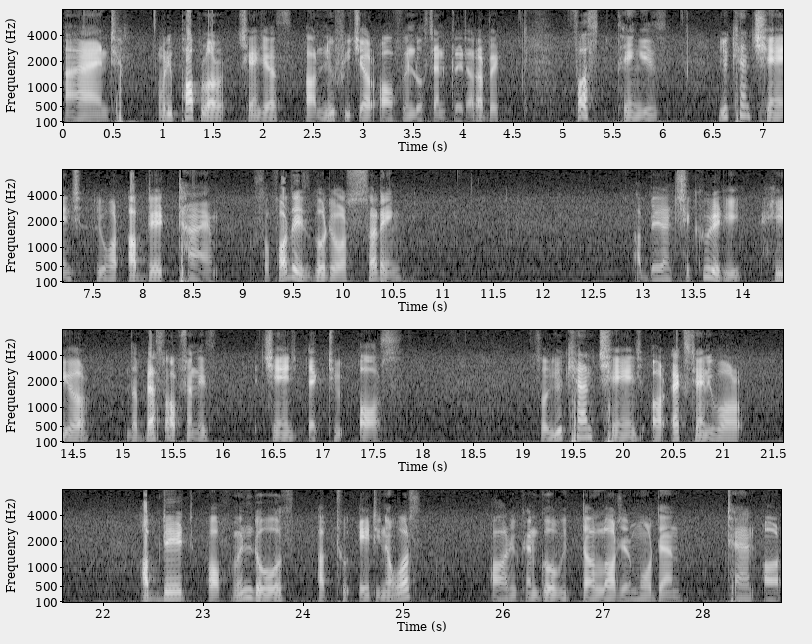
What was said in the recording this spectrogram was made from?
and very popular changes or new feature of Windows 10 Creator Update. First thing is you can change your update time. So for this go to your setting. Update and security. Here the best option is change active hours. So you can change or extend your update of windows up to 18 hours or you can go with the larger more than 10 or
